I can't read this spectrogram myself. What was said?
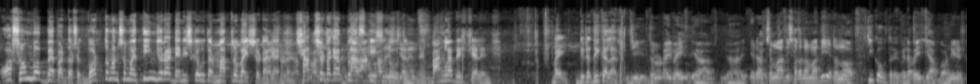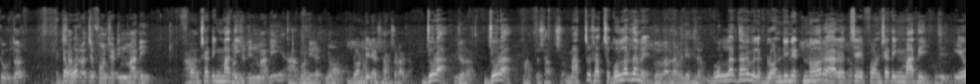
অসম্ভব ব্যাপার দর্শক। বর্তমান সময়ে তিন জোড়া ড্যানিশ কবুতর মাত্র বাইশশো টাকা। সাতশো টাকা প্লাস কি কবুতর বাংলাদেশ চ্যালেঞ্জ ভাই দুইটা দুই কালার জি দুটোটাই ভাই এটা হচ্ছে মাদি সাদাটা মাদি এটা নর। কি কবুতর এগুলো? এটা ভাই ইয়া বন্ডিনেট কবুতর। সাদাটা হচ্ছে ফন মাদি। ফন শার্টিং মাদি? শার্টিন মাদি আর বন্ডিনেট নর। Bonded সাতশো টাকা। জোড়া? জোড়া। জোড়া? মাত্র সাতশো। মাত্র সাতশো। গোল্লার দামে? গোল্লার দামে দিয়ে দিলাম। গোল্লার দামে বলে ব্লন্ডিনেট নর আর হচ্ছে ফন শার্টিং মাদি এও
